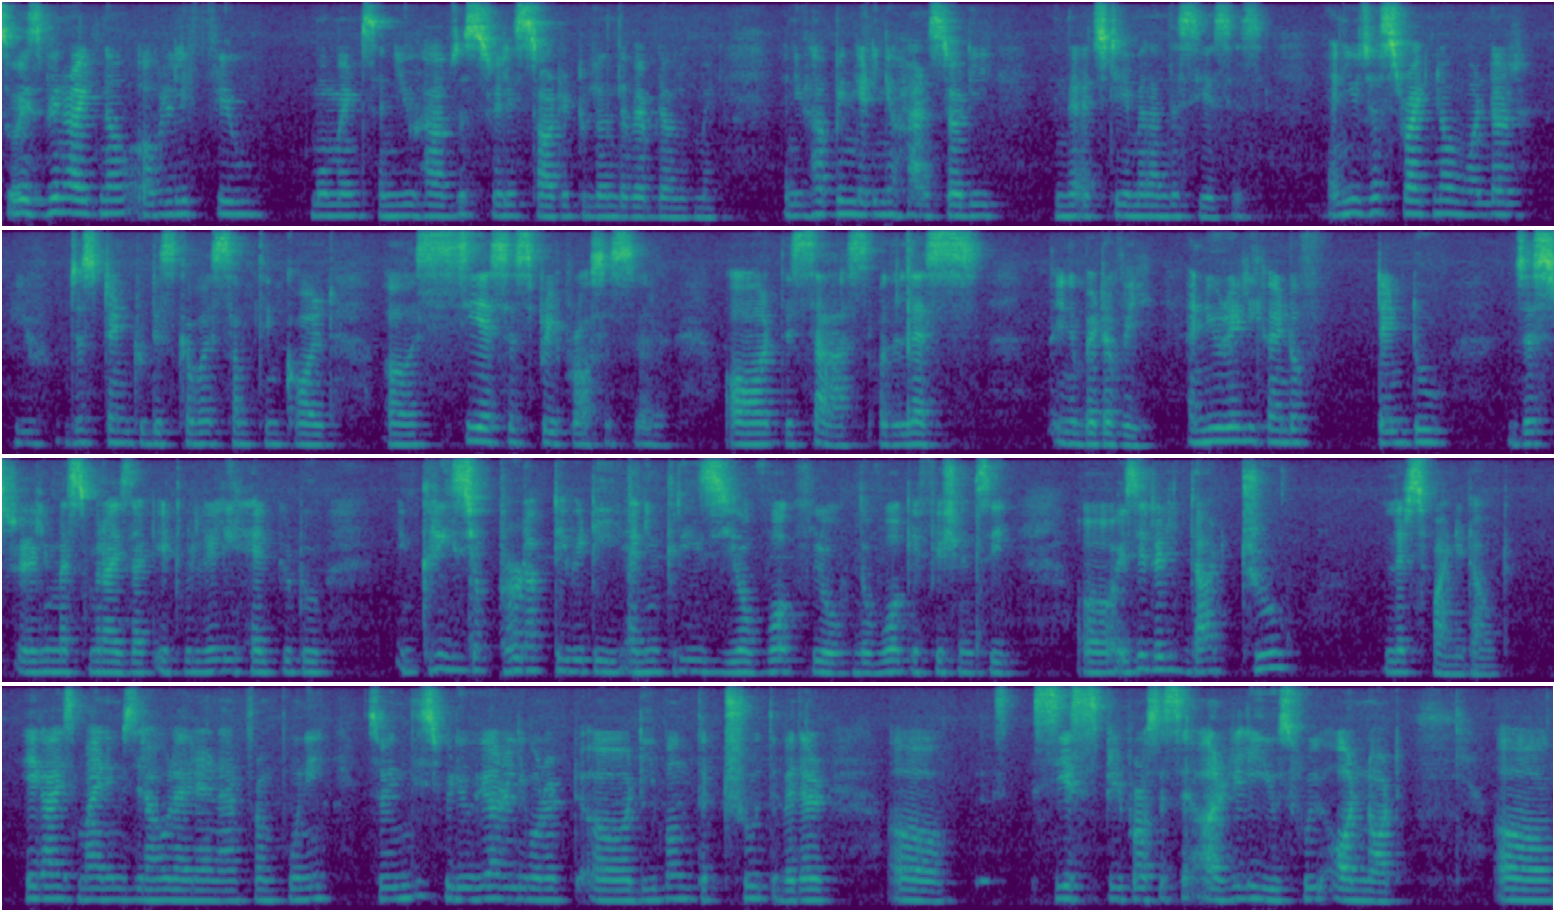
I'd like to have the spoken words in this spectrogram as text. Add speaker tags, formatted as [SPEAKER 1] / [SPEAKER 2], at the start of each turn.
[SPEAKER 1] So it's been right now a really few moments and you have just really started to learn the web development. And you have been getting your hands dirty in the HTML and the CSS and you just right now wonder you just tend to discover something called a CSS preprocessor or the Sass or the less in a better way. And you really kind of tend to just really mesmerize that. It will really help you to increase your productivity and increase your workflow the work efficiency. Uh, is it really that true? Let's find it out. Hey guys my name is Rahul Aire and I'm from Pune. So in this video we are really going to uh, debunk the truth whether uh, CSS preprocessor are really useful or not. Uh,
